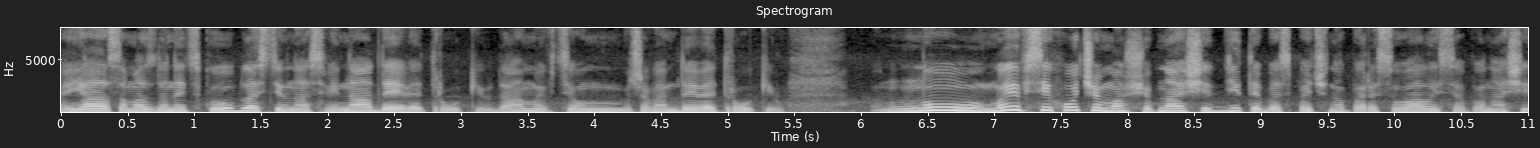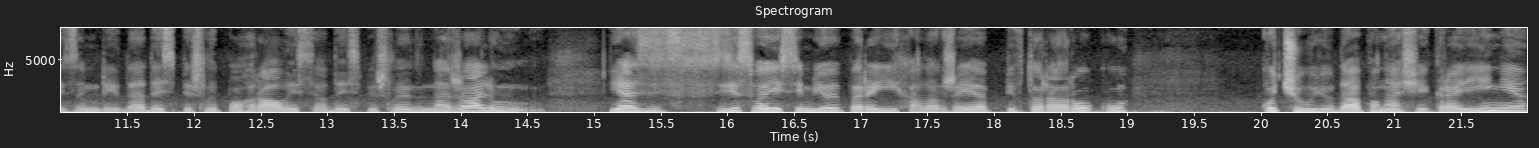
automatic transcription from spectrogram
Я сама з Донецької області, в нас війна 9 років. Да? Ми в цьому живемо 9 років. Ну, ми всі хочемо, щоб наші діти безпечно пересувалися по нашій землі. Да? Десь пішли, погралися, десь пішли. На жаль, у- я зі своєю сім'єю переїхала вже я півтора року кочую да, по нашій країні.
